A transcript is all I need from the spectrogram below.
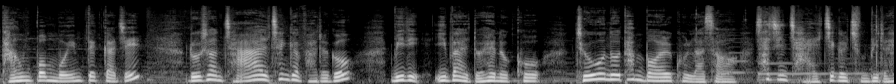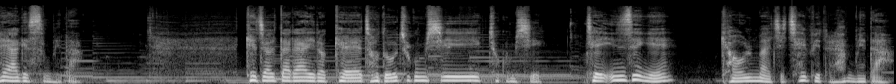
다음번 모임 때까지 로션 잘 챙겨 바르고 미리 이발도 해놓고 좋은 옷 한 벌 골라서 사진 잘 찍을 준비를 해야겠습니다. 계절 따라 이렇게 저도 조금씩 조금씩 제 인생의 겨울맞이 채비를 합니다.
